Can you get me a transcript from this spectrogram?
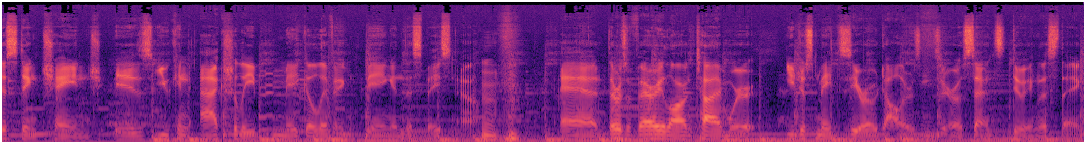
distinct change is you can actually make a living being in this space now. Hmm. And there was a very long time where you just made zero dollars and zero cents doing this thing.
